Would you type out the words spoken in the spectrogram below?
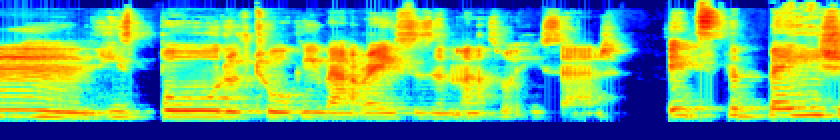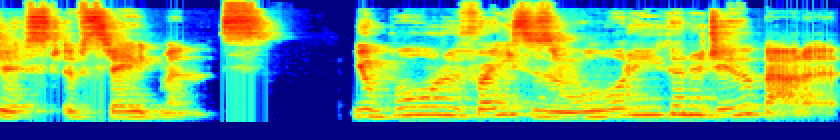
Hmm, he's bored of talking about racism. That's what he said. It's the beigest of statements. You're bored of racism. Well, what are you going to do about it?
